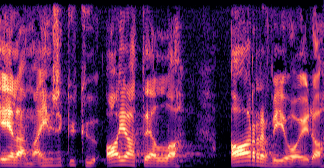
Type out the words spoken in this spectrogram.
elämä, ihmisen kyky ajatella, arvioida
